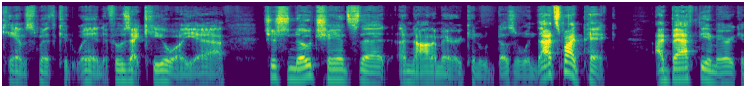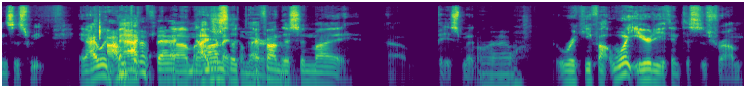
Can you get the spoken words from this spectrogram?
Cam Smith could win. If it was at Kiawah, yeah. Just no chance that a non-American doesn't win. That's my pick. I back the Americans this week, and I would I'm back. back um, I just looked, I found this in my um, basement. Wow. Rickie Fowler. What year do you think this is from?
